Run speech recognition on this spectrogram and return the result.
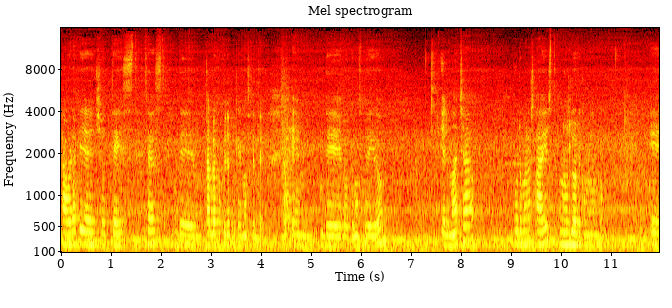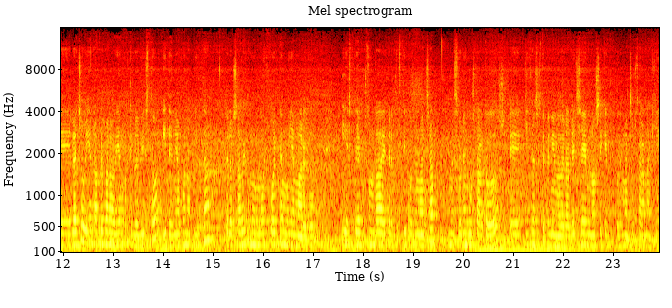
Ahora que ya he hecho test, test de... Hablo un poquito porque hay más gente. em, de lo que hemos pedido. El matcha, por lo menos iced, no os lo recomiendo. Eh, lo he hecho bien, lo he preparado bien porque lo he visto y tenía buena pinta, pero sabe como muy fuerte, muy amargo. Y estoy acostumbrada a diferentes tipos de matcha, me suelen gustar todos. Eh, quizás esté dependiendo de la leche, no sé qué tipo de matcha usarán aquí.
